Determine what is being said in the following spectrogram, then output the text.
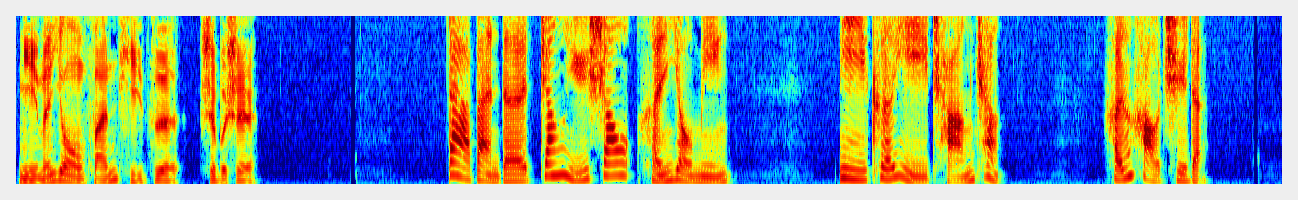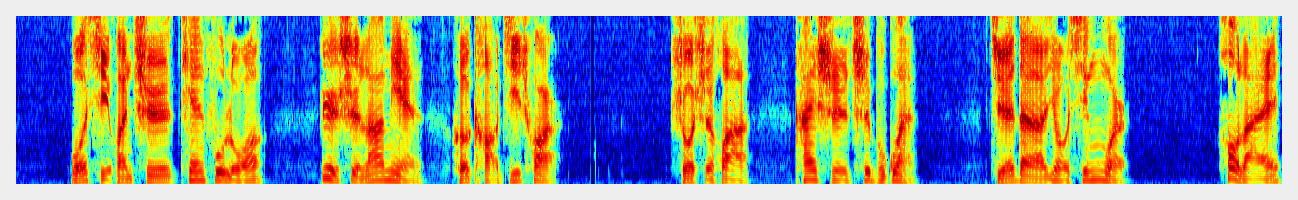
你们用繁体字是不是？大阪的章鱼烧很有名。你可以尝尝，很好吃的。我喜欢吃天妇罗、日式拉面和烤鸡串儿。说实话，开始吃不惯，觉得有腥味儿，后来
